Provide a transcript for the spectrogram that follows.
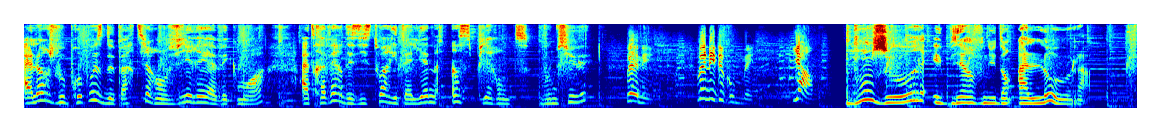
Alors je vous propose de partir en virée avec moi à travers des histoires italiennes inspirantes. Vous me suivez? Veni, venite con me. Bonjour et bienvenue dans Allora.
